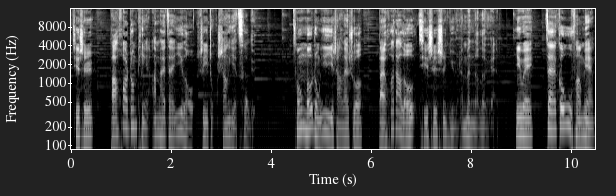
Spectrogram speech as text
其实，把化妆品安排在一楼是一种商业策略。从某种意义上来说，百货大楼其实是女人们的乐园，因为在购物方面，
